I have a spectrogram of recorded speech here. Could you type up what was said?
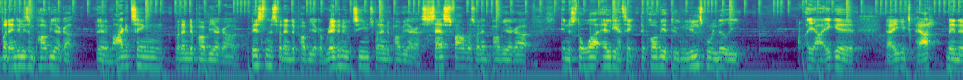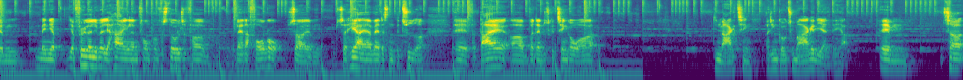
hvordan det ligesom påvirker øh, marketing, hvordan det påvirker business, hvordan det påvirker revenue teams, hvordan det påvirker SaaS founders, hvordan det påvirker investorer, alle de her ting. Det prøver vi at dykke en lille smule ned i. Og jeg er ikke, øh, jeg er ikke ekspert, men, øhm, men jeg, jeg føler alligevel, at jeg har en eller anden form for forståelse for, hvad der foregår. Så, øhm, så her er, hvad det sådan betyder øh, for dig, og hvordan du skal tænke over din marketing og din go-to-market i alt det her. Øhm, så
